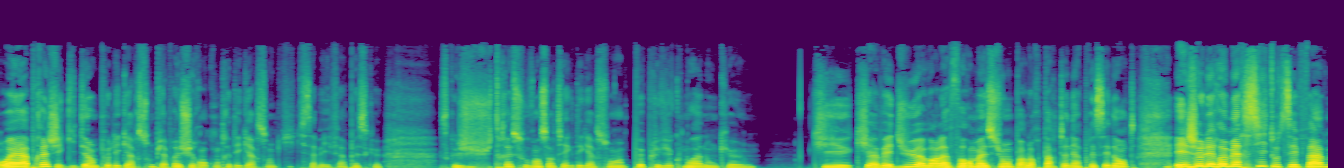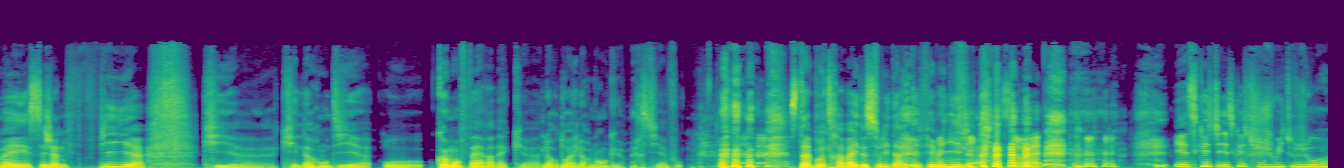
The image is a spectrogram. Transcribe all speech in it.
ouais, après, j'ai guidé un peu les garçons. Puis après, j'ai rencontré des garçons qui, qui savaient y faire parce que, parce que je suis très souvent sortie avec des garçons un peu plus vieux que moi. Donc. euh, qui, qui avaient dû avoir la formation par leur partenaire précédente. Et je les remercie, toutes ces femmes et ces jeunes filles euh, qui, euh, qui leur ont dit euh, où- comment faire avec euh, leurs doigts et leur langue. Merci à vous. C'est un beau travail de solidarité féminine. Magnifique, c'est vrai. Et est-ce que, est-ce que tu jouis toujours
